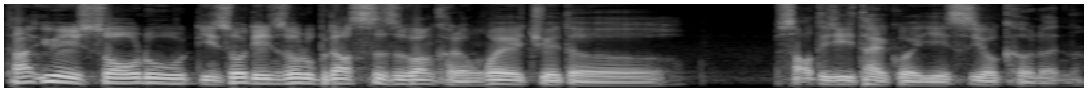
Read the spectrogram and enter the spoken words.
他月收入，你说年收入不到四十万，可能会觉得扫地机太贵，也是有可能的。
